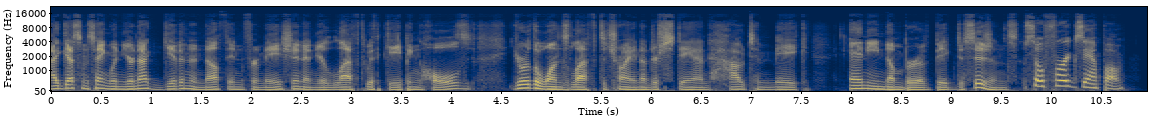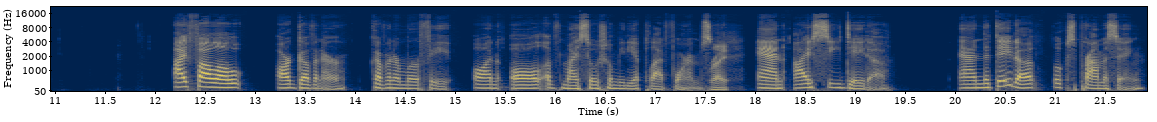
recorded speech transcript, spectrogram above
I guess I'm saying when you're not given enough information and you're left with gaping holes, you're the ones left to try and understand how to make any number of big decisions. So, for example, I follow our governor, Governor Murphy, on all of my social media platforms. Right. and I see data, and the data looks promising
